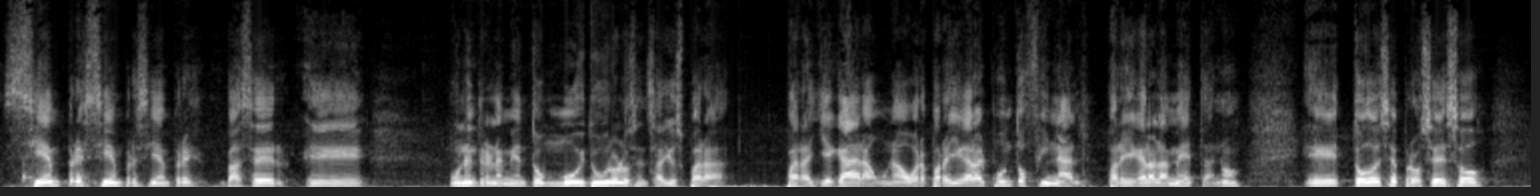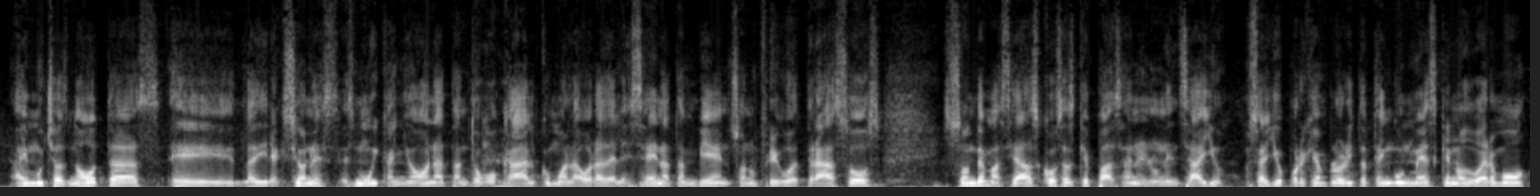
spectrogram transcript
siempre, siempre, siempre va a ser eh, un entrenamiento muy duro los ensayos para, para llegar a una hora, para llegar al punto final, para llegar a la meta, ¿no? Eh, todo ese proceso, hay muchas notas, eh, la dirección es, es muy cañona, tanto vocal como a la hora de la escena también, son un frigo de trazos, son demasiadas cosas que pasan en un ensayo. O sea, yo por ejemplo ahorita tengo un mes que no duermo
